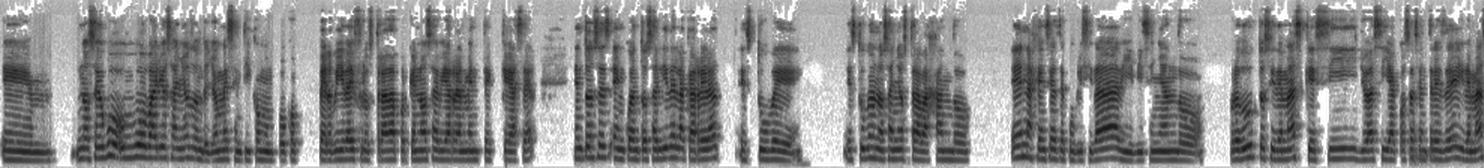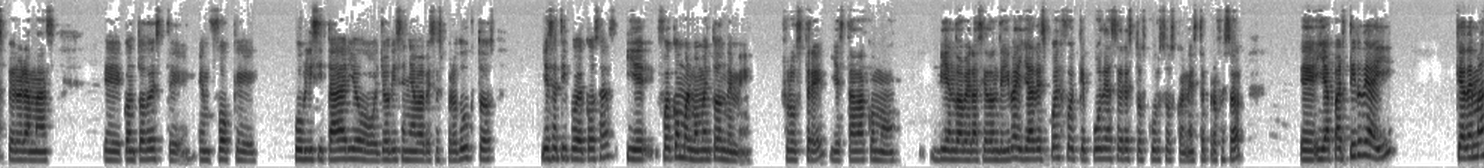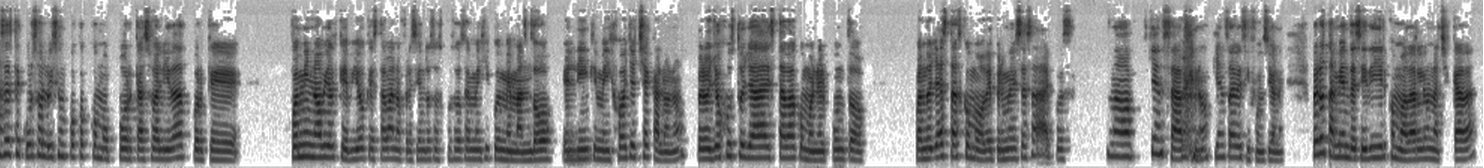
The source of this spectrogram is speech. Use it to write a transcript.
Em, no sé, hubo, hubo varios años donde yo me sentí como un poco perdida y frustrada porque no sabía realmente qué hacer. Entonces, en cuanto salí de la carrera, estuve, estuve unos años trabajando en agencias de publicidad y diseñando productos y demás, que sí yo hacía cosas en 3D y demás, pero era más eh, con todo este enfoque publicitario yo diseñaba a veces productos y ese tipo de cosas. Y eh, fue como el momento donde me frustré y estaba como viendo a ver hacia dónde iba y ya después fue que pude hacer estos cursos con este profesor. Eh, y a partir de ahí, que además este curso lo hice un poco como por casualidad, porque fue mi novio el que vio que estaban ofreciendo esos cursos en México y me mandó el link y me dijo, oye, chécalo, ¿no? Pero yo justo ya estaba como en el punto, cuando ya estás como deprimido y dices, ay, pues no, quién sabe, ¿no? Quién sabe si funcione. Pero también decidí ir como a darle una checada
